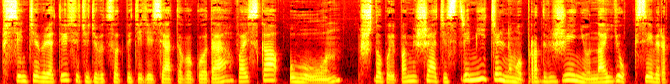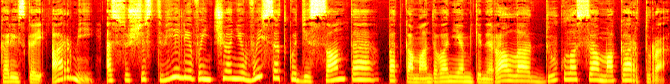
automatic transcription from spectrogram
В сентябре 1950 года войска ООН чтобы помешать стремительному продвижению на юг северокорейской армии, осуществили в Инчоне высадку десанта под командованием генерала Дугласа МакАртура.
